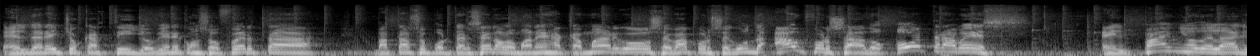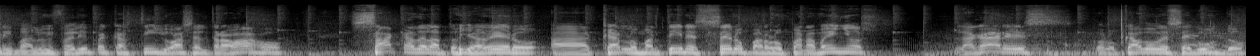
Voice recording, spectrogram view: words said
El derecho Castillo viene con su oferta. Batazo por tercera, lo maneja Camargo. Se va por segunda. Out forzado. Otra vez. El paño de lágrimas. Luis Felipe Castillo hace el trabajo. Saca del atolladero a Carlos Martínez. Cero para los panameños. Lagares, colocado de segundo.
